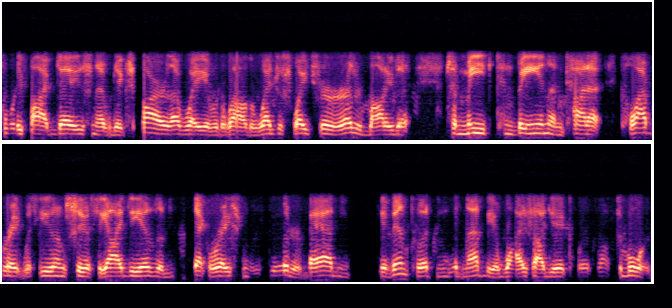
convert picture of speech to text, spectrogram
45 days, and it would expire. That way, it would allow the legislature or other body to to meet, convene, and kind of collaborate with you and see if the idea, of the declaration was good or bad, and give input. And wouldn't that be a wise idea across the board?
